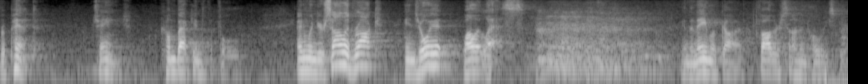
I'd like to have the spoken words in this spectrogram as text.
repent change. Come back into the fold. And when you're solid rock, enjoy it while it lasts. In the name of God, Father, Son, and Holy Spirit.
